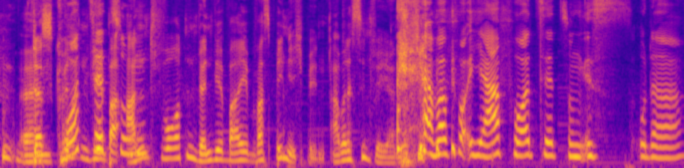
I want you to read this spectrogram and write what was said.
das könnten wir beantworten, wenn wir bei Was bin ich bin. Aber das sind wir ja nicht. Aber ja, Fortsetzung ist oder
